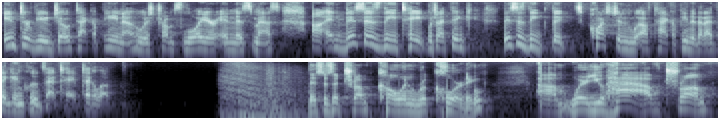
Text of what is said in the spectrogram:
interviewed Joe Tacopina, who is Trump's lawyer in this mess. Uh, and this is the tape, which I think this is the, the question of Tacopina that I think includes that tape. Take a look. This is a Trump Cohen recording um, where you have Trump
